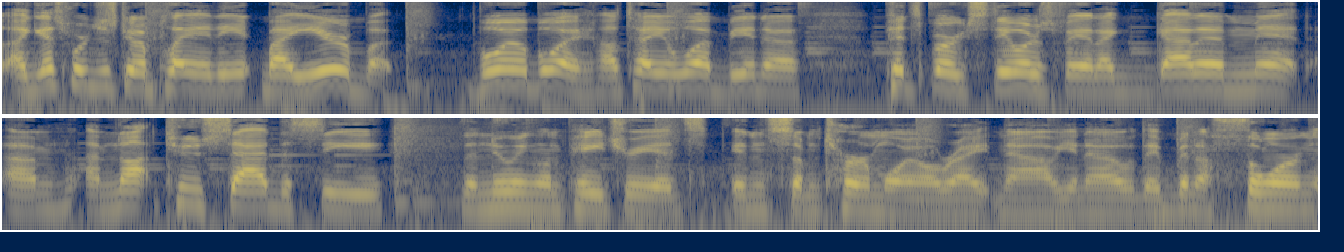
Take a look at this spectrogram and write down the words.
I guess we're just going to play it by ear. But boy, oh boy, I'll tell you what, being a Pittsburgh Steelers fan, I gotta admit, I'm I'm not too sad to see the New England Patriots in some turmoil right now. You know, they've been a thorn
